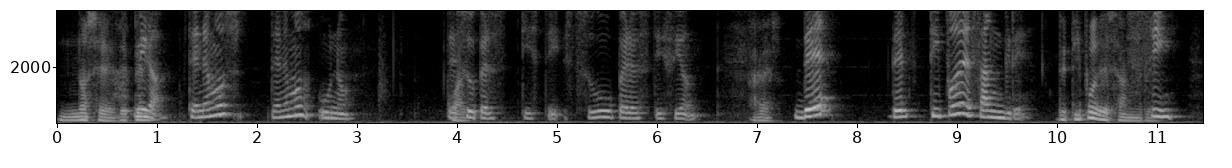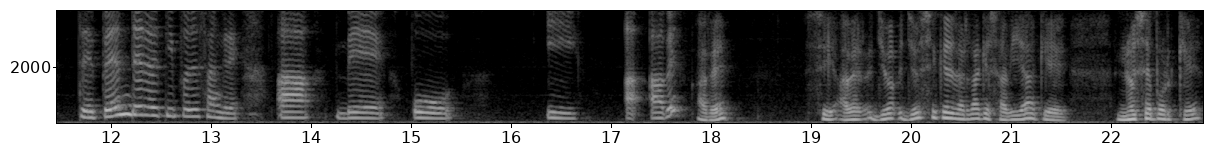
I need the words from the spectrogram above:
no sé, depende. Mira, tenemos, tenemos uno de superstición. A ver. De, del tipo de sangre. ¿De tipo de sangre? Sí, depende del tipo de sangre. A, B, O, I, A, ¿A, B? A, B. Sí, a ver, yo, yo sí que es verdad que sabía que, no sé por qué,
